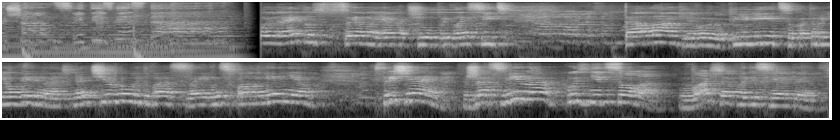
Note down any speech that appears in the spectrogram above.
твой шанс, и ты звезда. На эту сцену я хочу пригласить талантливую певицу, которая, я уверена, очарует вас своим исполнением. Встречаем Жасмина Кузнецова. Ваши аплодисменты.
